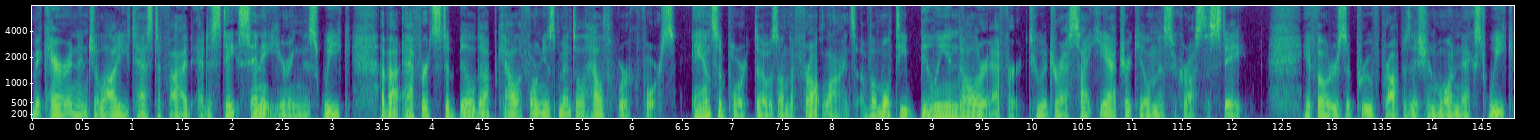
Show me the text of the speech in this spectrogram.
McCarron and Gelati testified at a state Senate hearing this week about efforts to build up California's mental health workforce and support those on the front lines of a multi billion dollar effort to address psychiatric illness across the state. If voters approve Proposition 1 next week,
